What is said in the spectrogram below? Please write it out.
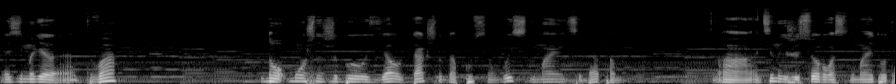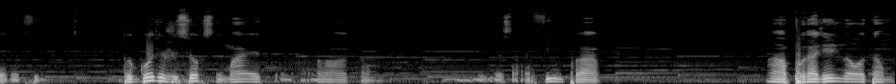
на земле 2, но можно же было сделать так, что, допустим, вы снимаете, да, там, а, один режиссер у вас снимает вот этот фильм, другой режиссер снимает, а, там, не знаю, фильм про а, параллельного там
